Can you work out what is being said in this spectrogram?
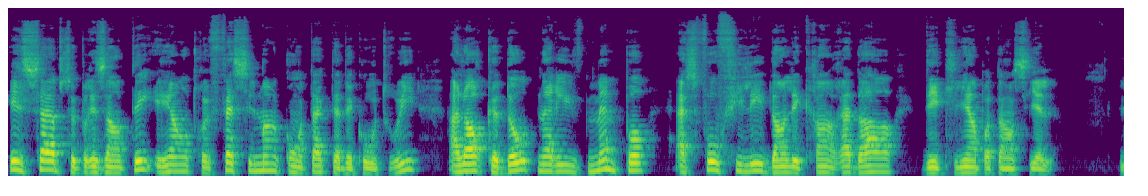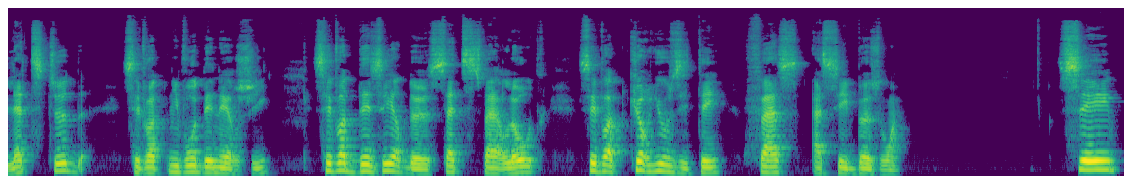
Ils savent se présenter et entrent facilement en contact avec autrui, alors que d'autres n'arrivent même pas à se faufiler dans l'écran radar des clients potentiels. L'attitude, c'est votre niveau d'énergie, c'est votre désir de satisfaire l'autre, c'est votre curiosité face à ses besoins. C'est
